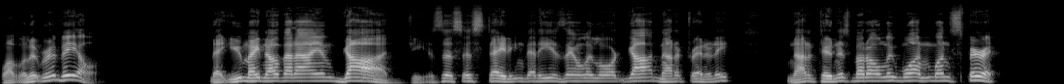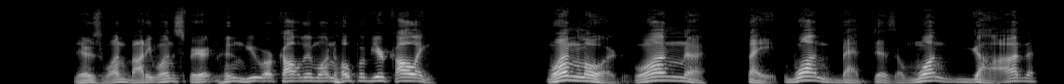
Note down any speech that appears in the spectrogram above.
What will it reveal? that you may know that I am God. Jesus is stating that he is the only Lord God, not a Trinity, not a twoness, but only one, one Spirit. There's one body, one Spirit, in whom you are called in one hope of your calling. One Lord, one uh, faith, one baptism, one God,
